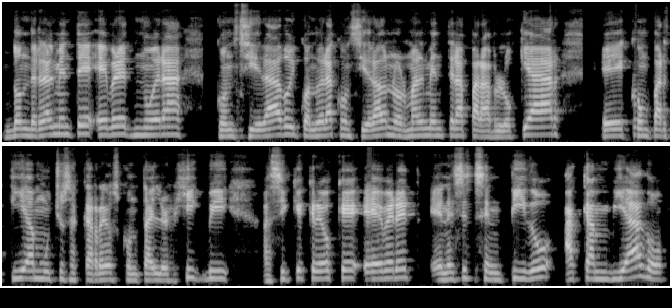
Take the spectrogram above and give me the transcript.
donde realmente Everett no era considerado y cuando era considerado normalmente era para bloquear, eh, compartía muchos acarreos con Tyler Higby, así que creo que Everett en ese sentido ha cambiado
